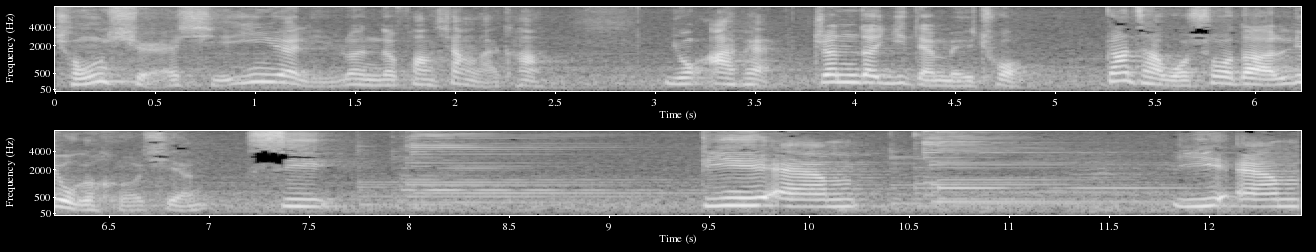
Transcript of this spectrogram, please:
从学习音乐理论的方向来看，用 iPad 真的一点没错。刚才我说的六个和弦：C、D、M、E、M、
